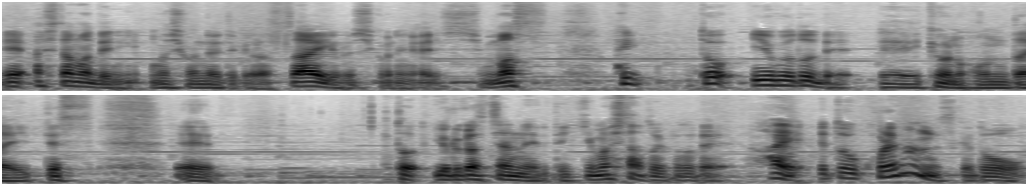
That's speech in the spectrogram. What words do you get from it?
え明日までに申し込んでおいてください。よろしくお願いします。はい。ということで、え今日の本題です。えーと、夜活チャンネルできましたということで、はい。えっと、これなんですけど、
